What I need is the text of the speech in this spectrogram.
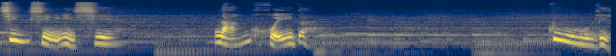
惊醒一些难回的故里。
